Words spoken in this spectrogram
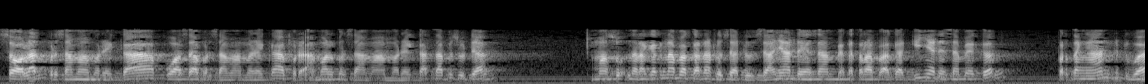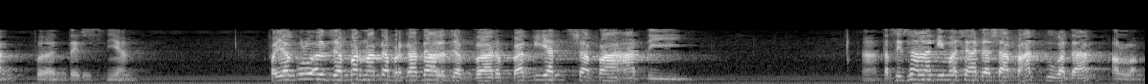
sholat bersama mereka, puasa bersama mereka, beramal bersama mereka, tapi sudah masuk neraka. Kenapa? Karena dosa-dosanya ada yang sampai ke telapak kakinya, ada yang sampai ke pertengahan kedua betisnya. Fayaqulu al-jabbar maka berkata al-jabbar bakiyat syafaati. Nah, tersisa lagi masih ada syafaatku kata Allah.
